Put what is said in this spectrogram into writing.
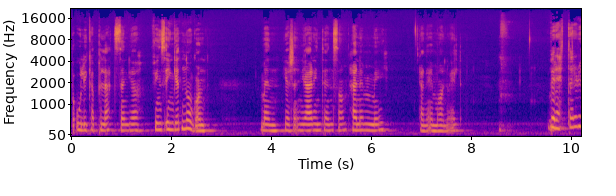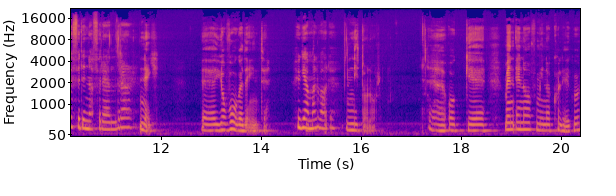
på olika platser. Jag finns inget någon. Men jag känner jag är inte ensam. Han är med mig. Han är Emanuel. Berättade du för dina föräldrar? Nej. Eh, jag vågade inte. Hur gammal var du? 19 år. Eh, och, eh, men en av mina kollegor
